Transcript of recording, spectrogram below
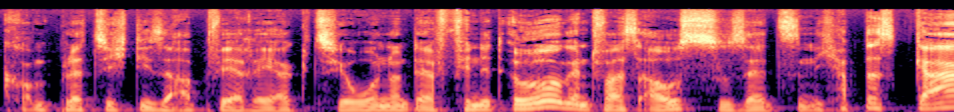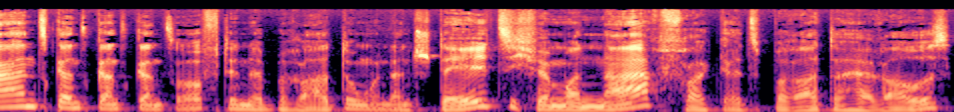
kommt plötzlich diese Abwehrreaktion und er findet irgendwas auszusetzen. Ich habe das ganz, ganz, ganz, ganz oft in der Beratung und dann stellt sich, wenn man nachfragt als Berater heraus,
